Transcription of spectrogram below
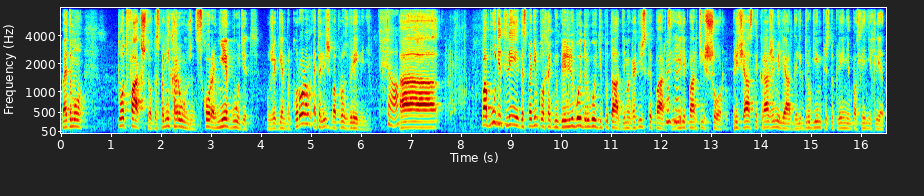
Поэтому тот факт, что господин Харунжин скоро не будет уже генпрокурором, это лишь вопрос времени. Так. А, Побудет ли господин Плохотнюк или любой другой депутат Демократической партии угу. или партии ШОР причастный к краже миллиарда или к другим преступлениям последних лет,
